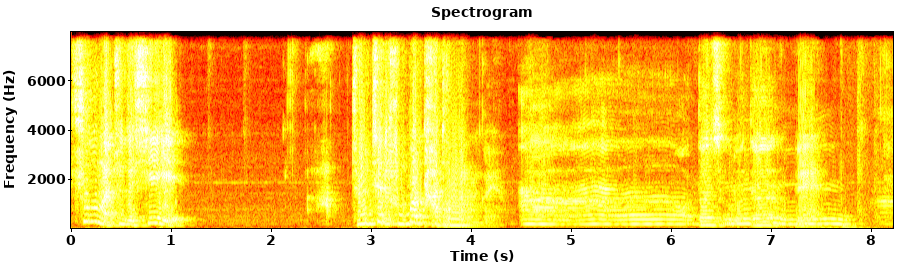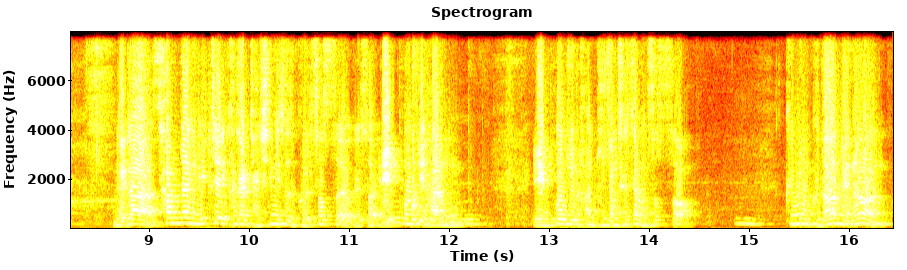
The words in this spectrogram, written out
큐브 맞추듯이 아, 전체를 한 번다 돌아가는 거예요. 아, 음. 어떤 식으로든. 음, 네. 음. 내가 3장 1절이 가장 자신 있어서 그걸 썼어요. 그래서 A4지 한 A4지를 한 두 장, 세 장을 썼어. 음. 그러면 그 다음에는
